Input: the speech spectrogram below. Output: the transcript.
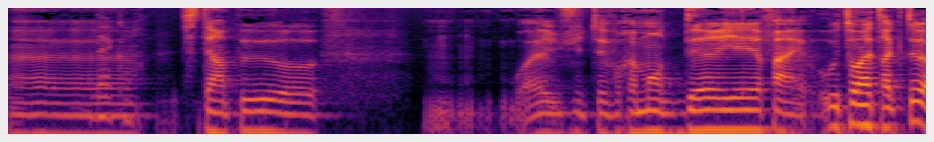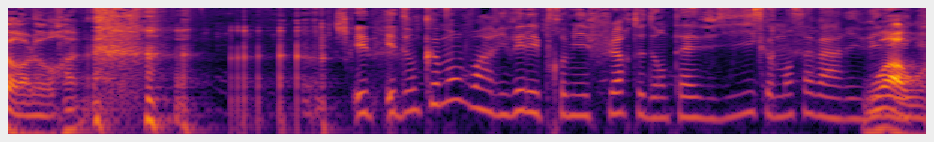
Euh. C'était un peu, euh, ouais, j'étais vraiment derrière. Enfin, autant être acteur alors. hein. et, et donc, comment vont arriver les premiers flirts dans ta vie? Comment ça va arriver les-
